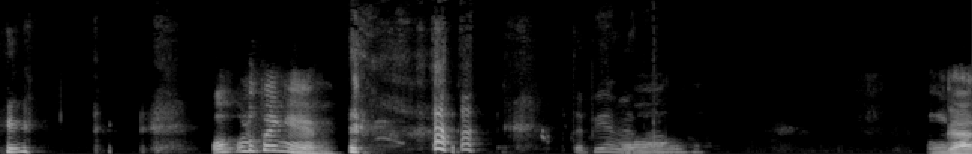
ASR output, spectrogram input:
Oh, lo pengen? tapi ya nggak tahu Oh, Enggak,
